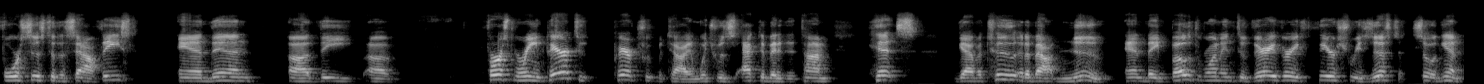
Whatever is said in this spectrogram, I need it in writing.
forces to the southeast. And then uh, the uh, First Marine Paratroop, Paratroop Battalion, which was activated at the time, hits Gavutu at about noon, and they both run into very, very fierce resistance. So again,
